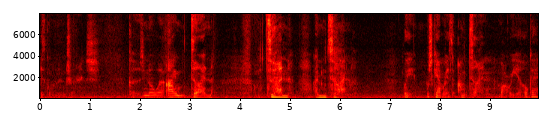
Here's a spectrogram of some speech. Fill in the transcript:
It's going in the trash. Cause you know what? I'm done. I'm done. I'm done. Wait, which camera is it? I'm done, Mario, okay?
